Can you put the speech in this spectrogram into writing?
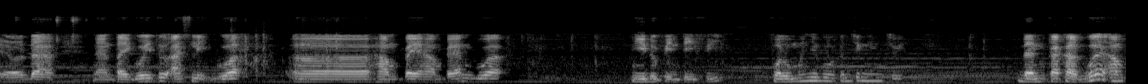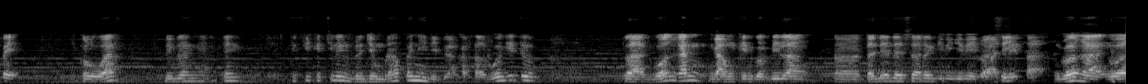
Ya udah nyantai gue itu asli gue eh hampe hampean gue ngidupin TV volumenya gue kencengin cuy. Dan kakak gue sampai keluar dibilangnya eh TV kecilin udah jam berapa nih? Dibilang kakak gue gitu. Lah gue kan nggak mungkin gue bilang "Eh, tadi ada suara gini-gini. Pasti gue nggak gue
